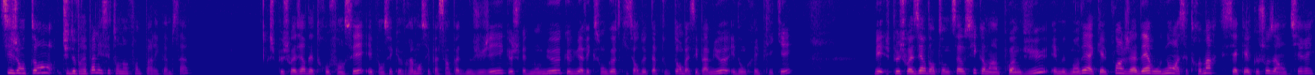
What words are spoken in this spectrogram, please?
Si j'entends, tu devrais pas laisser ton enfant te parler comme ça, je peux choisir d'être offensée et penser que vraiment c'est pas sympa de me juger, que je fais de mon mieux, que lui avec son gosse qui sort de table tout le temps, bah c'est pas mieux et donc répliquer. Mais je peux choisir d'entendre ça aussi comme un point de vue et me demander à quel point j'adhère ou non à cette remarque, s'il y a quelque chose à en tirer.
